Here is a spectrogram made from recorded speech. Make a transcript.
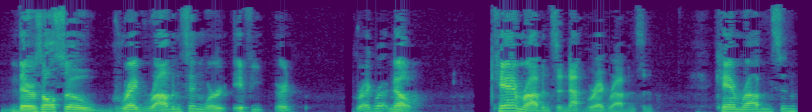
There's also Greg Robinson, where if you or Greg no Cam Robinson, not Greg Robinson. Cam Robinson,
